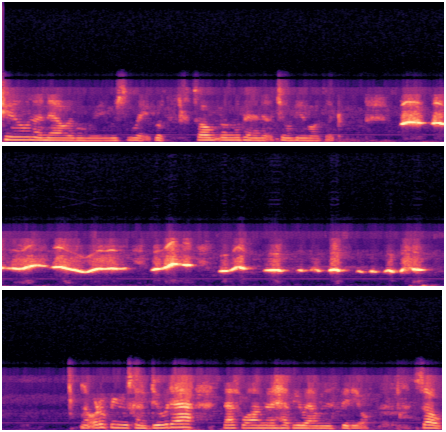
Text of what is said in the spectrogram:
tune, and now I can really whistle really good. So I'm, gonna play a little tune here. Goes like. Now, other videos can do that. That's why I'm gonna help you out in this video. So,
